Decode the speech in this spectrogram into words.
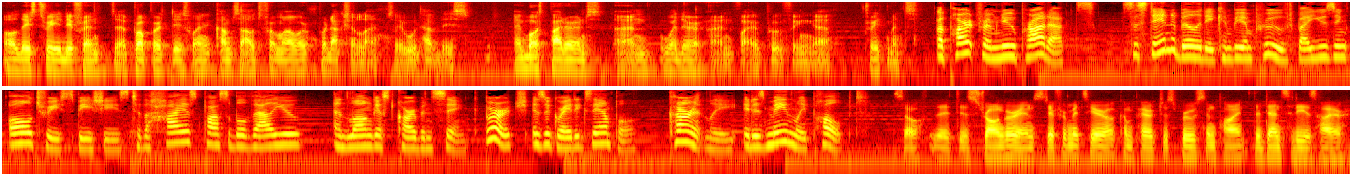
all these three different uh, properties when it comes out from our production line. So it would have these embossed patterns and weather and fireproofing uh, treatments. Apart from new products, sustainability can be improved by using all tree species to the highest possible value and longest carbon sink. Birch is a great example. Currently, it is mainly pulped. So it is stronger and stiffer material compared to spruce and pine. The density is higher.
